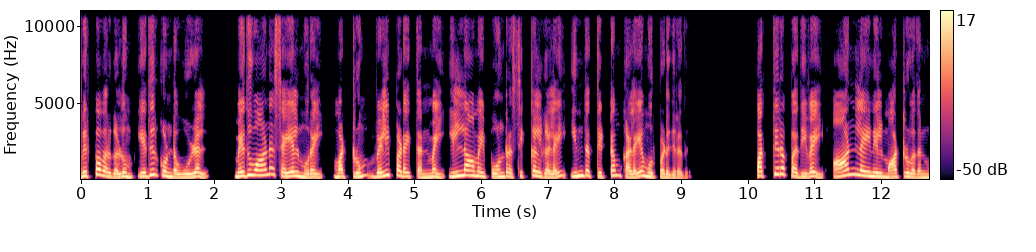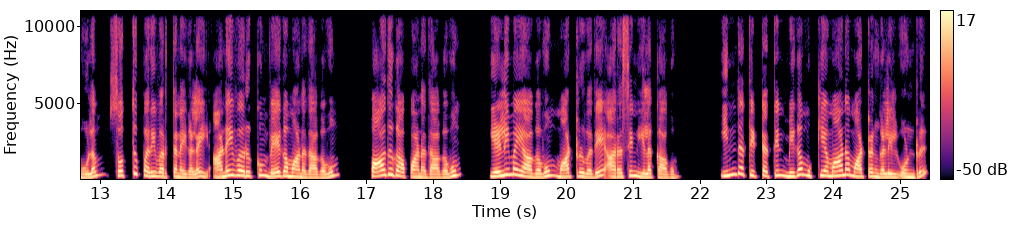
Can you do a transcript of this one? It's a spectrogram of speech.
விற்பவர்களும் எதிர்கொண்ட ஊழல் மெதுவான செயல்முறை மற்றும் வெளிப்படைத்தன்மை இல்லாமை போன்ற சிக்கல்களை இந்த திட்டம் களைய முற்படுகிறது. பத்திரப்பதிவை ஆன்லைனில் மாற்றுவதன் மூலம் சொத்து பரிவர்த்தனைகளை அனைவருக்கும் வேகமானதாகவும் பாதுகாப்பானதாகவும் எளிமையாகவும் மாற்றுவதே அரசின் இலக்காகும். இந்த திட்டத்தின் மிக முக்கியமான மாற்றங்களில் ஒன்று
